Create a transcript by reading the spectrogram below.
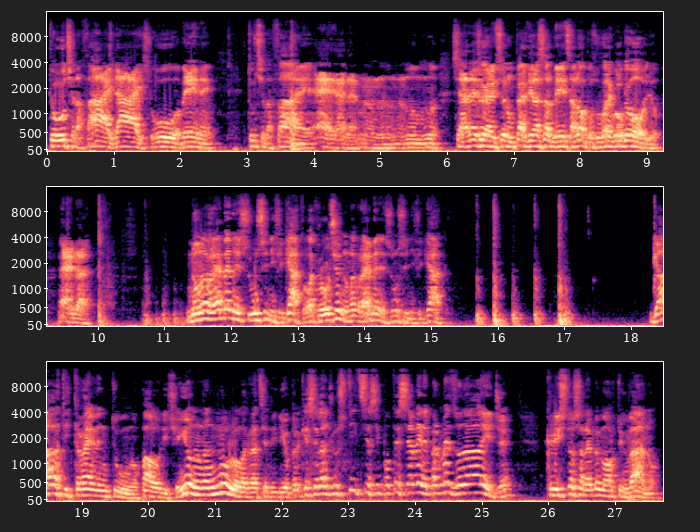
tu ce la fai, dai, su, va bene, tu ce la fai. Eh, non, non, non, se adesso non perdi la salvezza, allora posso fare quello che voglio. Eh, dai non avrebbe nessun significato, la croce non avrebbe nessun significato. Galati 3:21 Paolo dice io non annullo la grazia di Dio perché se la giustizia si potesse avere per mezzo della legge Cristo sarebbe morto in vano.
